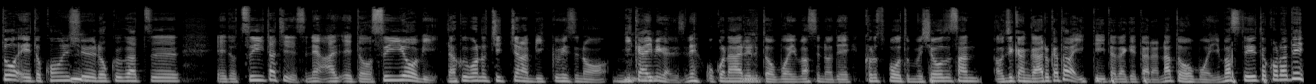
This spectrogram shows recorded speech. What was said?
と、えっ、と、今週6月、えっ、と、1日ですね、あえっ、と、水曜日、落語のちっちゃなビッグフェスの2回目がですね、行われると思いますので、クロスポート無償図さん、お時間がある方は行っていただけたらなと思います。というところで、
